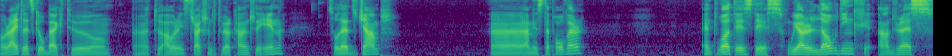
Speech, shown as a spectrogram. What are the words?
All right, let's go back to uh, to our instruction that we are currently in. So let's jump. Uh, I mean step over. And what is this? We are loading address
